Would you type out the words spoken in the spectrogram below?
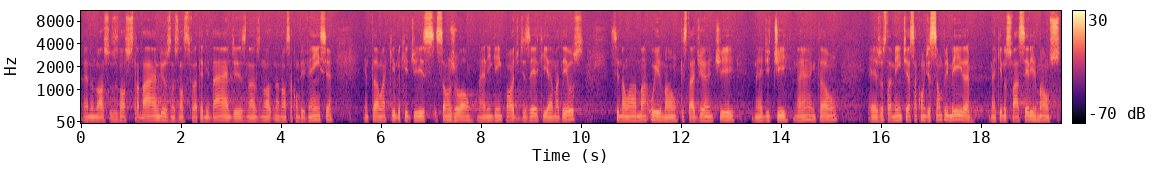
né, no nosso, nos nossos trabalhos, nas nossas fraternidades, nas, no, na nossa convivência. Então, aquilo que diz São João, né, ninguém pode dizer que ama a Deus se não ama o irmão que está diante né, de ti. Né? Então, é justamente essa condição primeira né, que nos faz ser irmãos,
